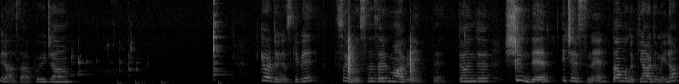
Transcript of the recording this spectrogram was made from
Biraz daha koyacağım. Gördüğünüz gibi suyumuz hazır. Mavi renkte döndü. Şimdi içerisine damlalık yardımıyla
